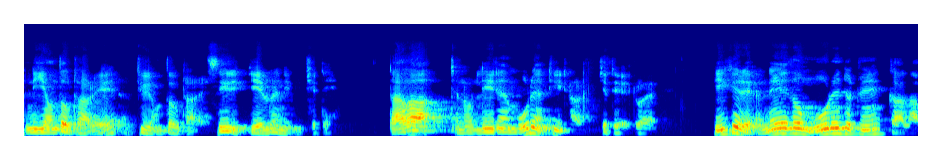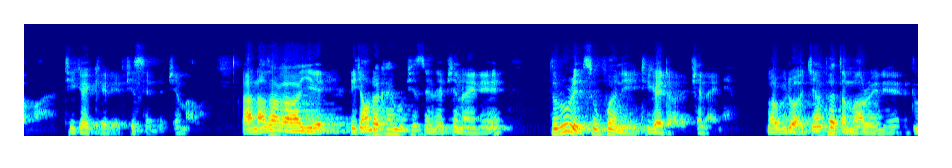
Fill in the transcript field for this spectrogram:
အနီအောင်တုတ်ထားတယ်အပြူအောင်တုတ်ထားတယ်ဆေးတွေပြဲလွင့်နေပြီဖြစ်တယ်ဒါကကျွန်တော်လေတံမိုးတံထိထားတာဖြစ်တဲ့အတွက် ပြီးခဲ့တဲ့အနည်းဆုံးမိုးရင်းတွင်ကာလမှာထိခိုက်ခဲ့တဲ့ဖြစ်စဉ်တွေဖြစ်မှာပါဒါနာဆာကရဲ့ဒီကြောင့်တက်ခိုက်မှုဖြစ်စဉ်တွေဖြစ်နိုင်တယ်သူတို့တွေစုဖွဲ့နေထိခိုက်တာလည်းဖြစ်နိုင်တယ်နောက်ပြီးတော့အကြမ်းဖက်သမားတွေနဲ့အတူ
